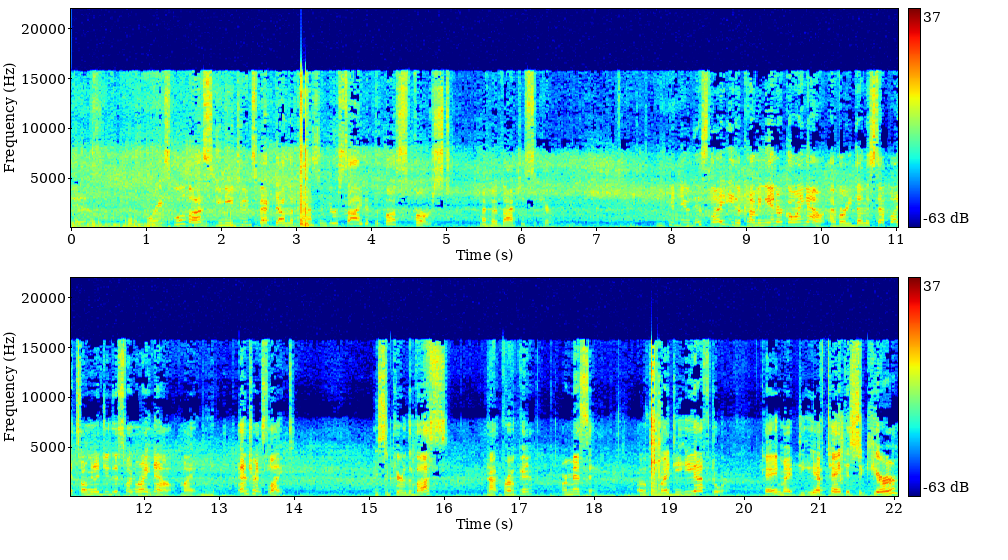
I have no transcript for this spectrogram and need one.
is, for a school bus, you need to inspect down the passenger side of the bus first. My hood latch is secure. You can do this light either coming in or going out. I've already done the step light, so I'm going to do this one right now. My entrance light is secure to the bus, not broken or missing. Open my DEF door. Okay, my DEF tank is secure.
